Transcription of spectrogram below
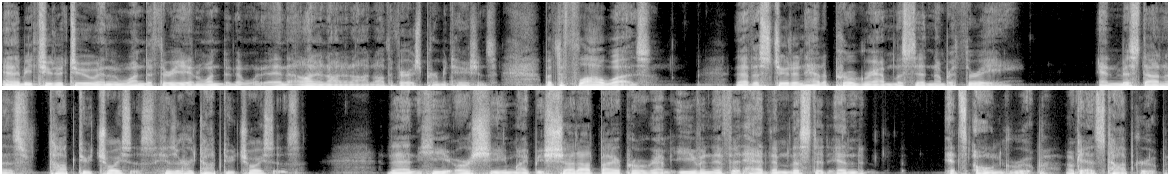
And it'd be two to two and one to three and one to, and on and on and on, all the various permutations. But the flaw was that the student had a program listed at number three and missed out on his top two choices, his or her top two choices then he or she might be shut out by a program even if it had them listed in its own group, okay, its top group,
